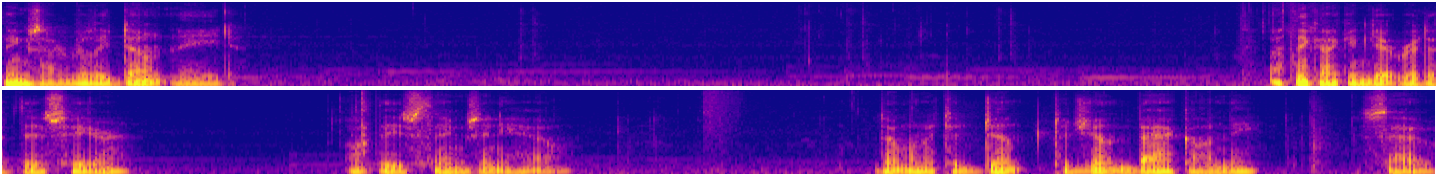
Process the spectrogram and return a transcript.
Things I really don't need. I think I can get rid of this here, of these things anyhow. Don't want it to jump to jump back on me, so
